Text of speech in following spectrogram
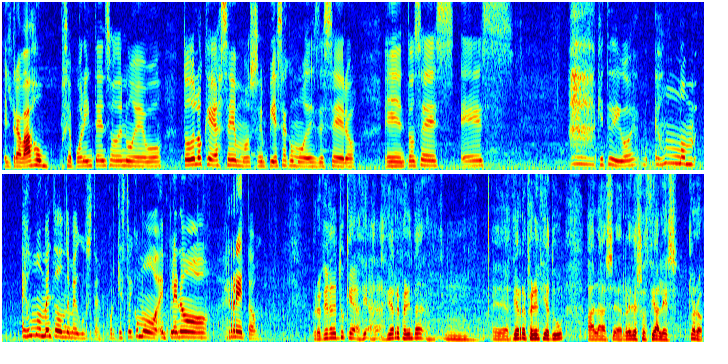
el trabajo se pone intenso de nuevo, todo lo que hacemos empieza como desde cero. Entonces es... ¿Qué te digo? Es, un, es un momento donde me gusta, porque estoy como en pleno reto. Pero fíjate tú que hacías hacía referencia, mm, eh, hacías referencia tú a las eh, redes sociales. Claro,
